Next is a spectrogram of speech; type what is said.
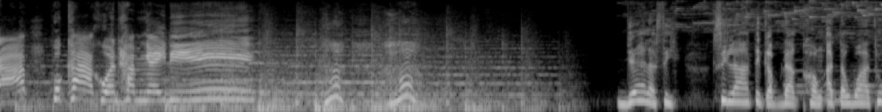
รับ พวกข้าควรทำไงดี แย่ละสิ ศิลาติดกับดักของอัตวาทุ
